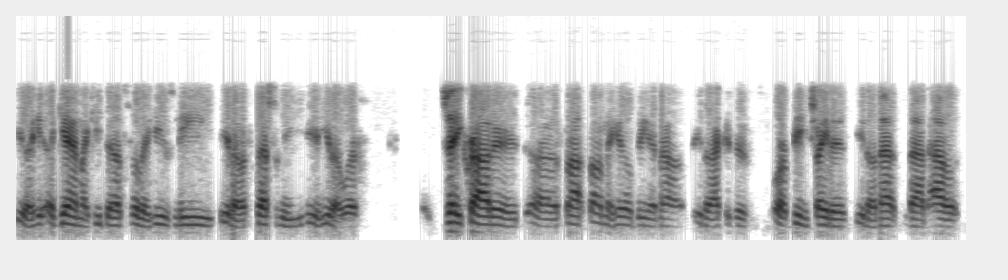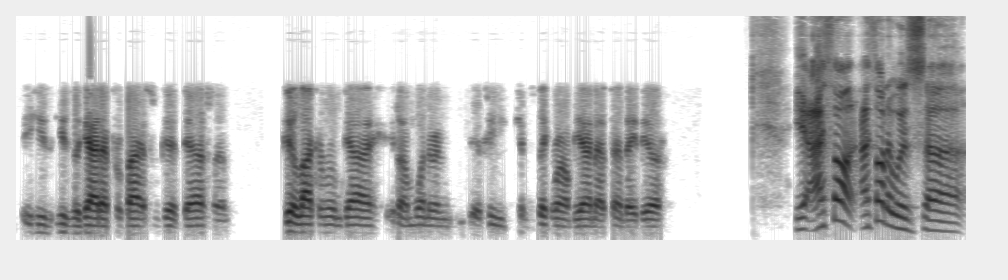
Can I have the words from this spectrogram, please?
you know, he, again, like he does feel a huge need. You know, especially you know with Jae Crowder, uh, Solomon Hill being out, you know, I could just or being traded, you know, not not out. He's he's the guy that provides some good depth and good locker room guy. You know, I'm wondering if he can stick around beyond that ten day deal. Yeah, I thought I thought it was. uh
